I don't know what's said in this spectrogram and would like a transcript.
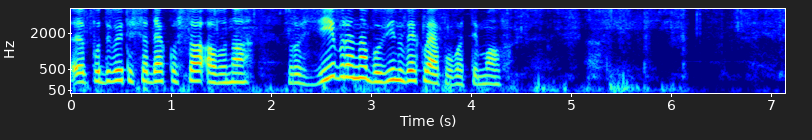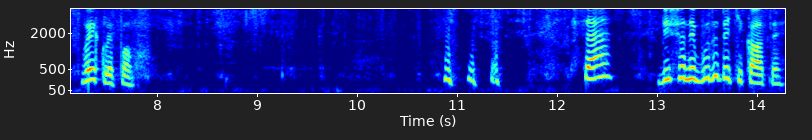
е, подивитися, де коса, а вона розібрана, бо він виклепувати мав. Виклепав. Все, більше не будете тікати.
